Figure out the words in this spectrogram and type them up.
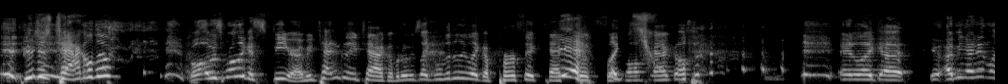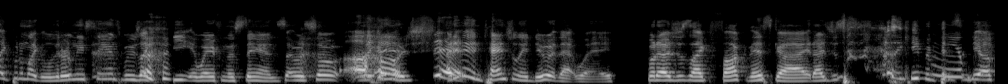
you just tackled him? Well, it was more like a spear. I mean, technically a tackle, but it was like literally like a perfect Yeah, textbook like- football tackle. and like, uh, I mean, I didn't like put him like literally stands, but he was like feet away from the stands. So it was so. like, I, Oh didn't, shit. I didn't intentionally do it that way, but I was just like, "Fuck this guy," and I just like keep it pissing me off.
